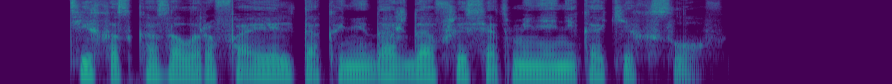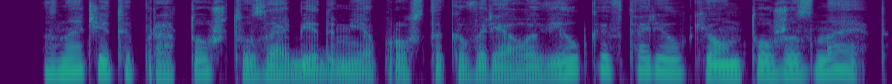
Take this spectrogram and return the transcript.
— тихо сказал Рафаэль, так и не дождавшись от меня никаких слов. Значит, и про то, что за обедом я просто ковыряла вилкой в тарелке, он тоже знает.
